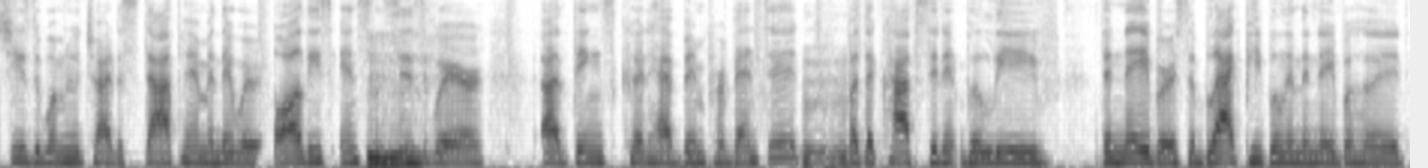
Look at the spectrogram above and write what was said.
She's the woman who tried to stop him, and there were all these instances Mm-hmm. Mhm. where uh, things could have been prevented, Mm-hmm. Mhm. but the cops didn't believe the neighbors, the black people in the neighborhood.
